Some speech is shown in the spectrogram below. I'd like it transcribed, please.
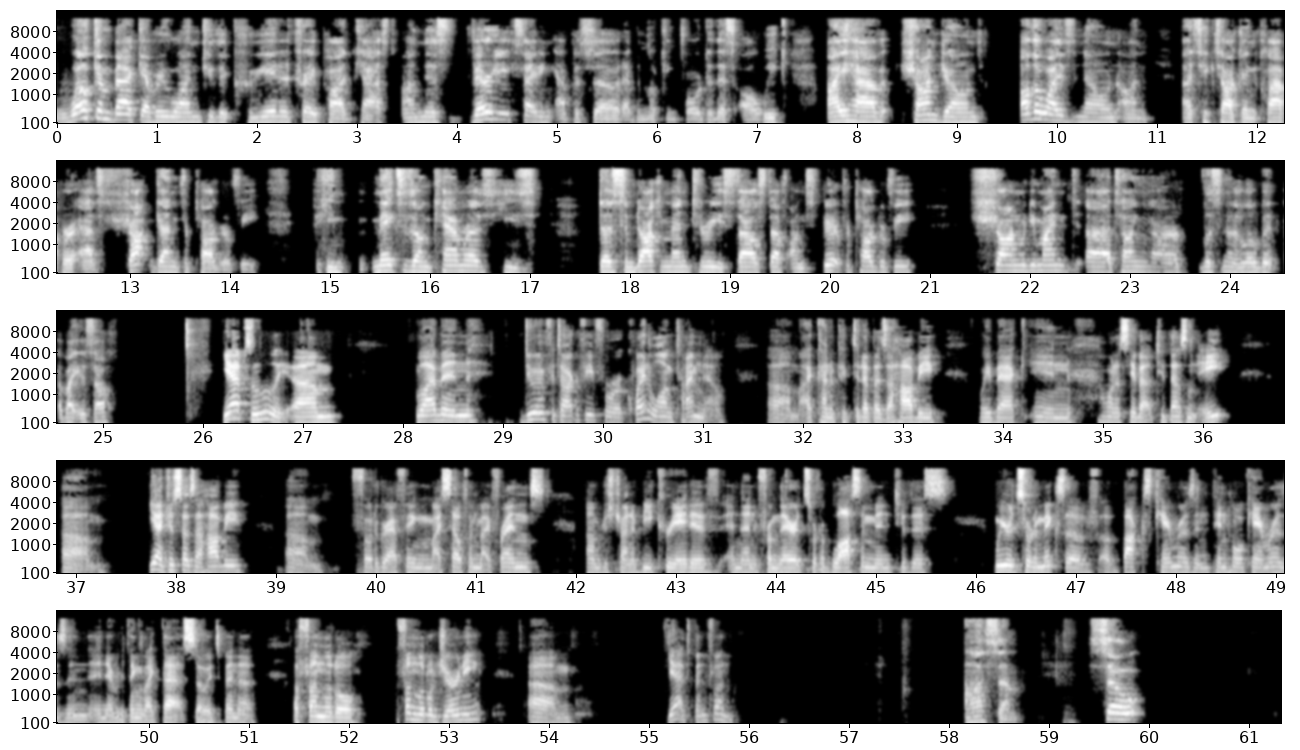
Welcome back, everyone, to the Creator Tray podcast. On this very exciting episode, I've been looking forward to this all week. I have Sean Jones, otherwise known on uh, TikTok and Clapper as Shotgun Photography. He makes his own cameras. He's does some documentary style stuff on spirit photography. Sean, would you mind uh, telling our listeners a little bit about yourself? Yeah, absolutely. Um, well, I've been doing photography for quite a long time now. Um, I kind of picked it up as a hobby way back in, I want to say about 2008. Um, yeah, just as a hobby, um, photographing myself and my friends. I'm just trying to be creative. And then from there, it sort of blossomed into this weird sort of mix of, of box cameras and pinhole cameras and, and everything like that. So it's been a, a fun little, fun little journey. Um, yeah, it's been fun. Awesome. So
